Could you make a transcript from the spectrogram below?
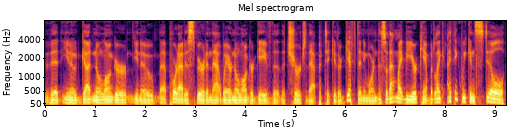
that you know God no longer you know uh, poured out His Spirit in that way, or no longer gave the the church that particular gift anymore. And so that might be your camp, but like I think we can still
